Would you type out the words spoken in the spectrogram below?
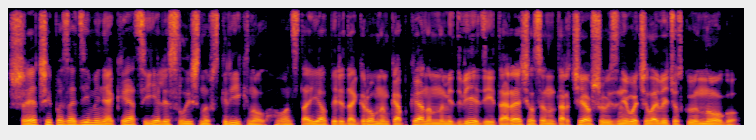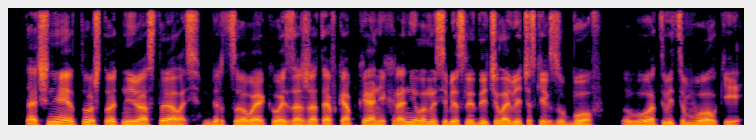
Шедший позади меня Кац еле слышно вскрикнул. Он стоял перед огромным капканом на медведе и таращился на торчавшую из него человеческую ногу. Точнее, то, что от нее осталось. Берцовая кость, зажатая в капкане, хранила на себе следы человеческих зубов. Вот ведь волки.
